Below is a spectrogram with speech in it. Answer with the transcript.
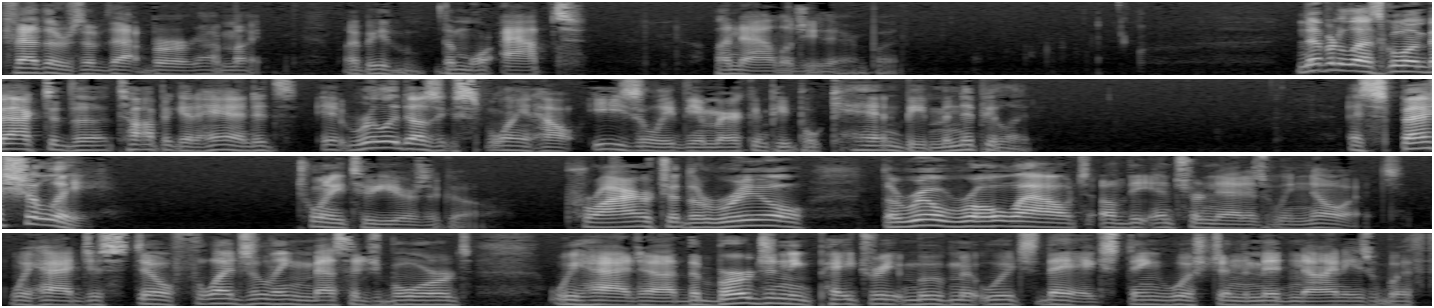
feathers of that bird. I might might be the more apt analogy there, but Nevertheless, going back to the topic at hand, it's it really does explain how easily the American people can be manipulated. Especially 22 years ago, prior to the real the real rollout of the internet as we know it. We had just still fledgling message boards. We had uh, the burgeoning patriot movement, which they extinguished in the mid 90s with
